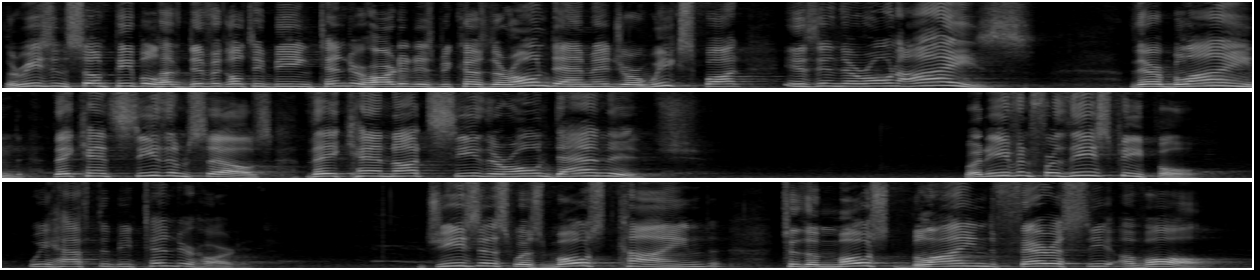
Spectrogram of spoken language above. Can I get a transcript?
The reason some people have difficulty being tenderhearted is because their own damage or weak spot is in their own eyes. They're blind. They can't see themselves. They cannot see their own damage. But even for these people, we have to be tenderhearted. Jesus was most kind to the most blind Pharisee of all,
